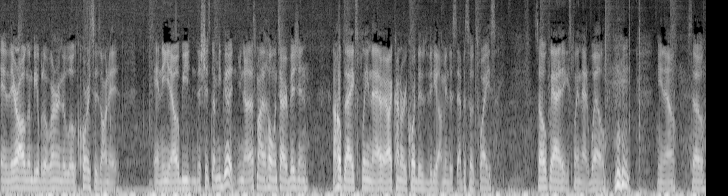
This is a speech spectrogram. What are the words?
and they're all going to be able to learn the little courses on it and you know, be the shit's gonna be good. You know, that's my whole entire vision. I hope that I explained that. I kind of recorded this video, I mean, this episode twice. So hopefully I explained that well. you know, so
